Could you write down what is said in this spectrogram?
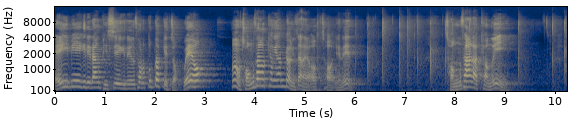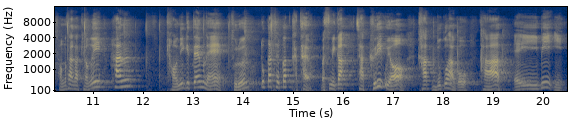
AB의 길이랑 BC의 길이는 서로 똑같겠죠 왜요? 응, 정사각형의 한 변이잖아요 그쵸 얘는 정사각형의 정사각형의 한 변이기 때문에 둘은 똑같을 것 같아요. 맞습니까? 자, 그리고요. 각 누구하고 각 A, B, E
